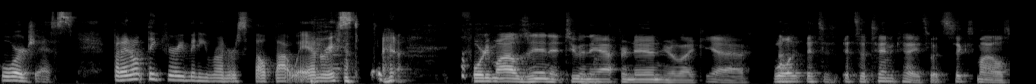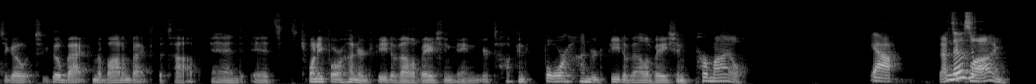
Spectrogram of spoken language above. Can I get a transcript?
gorgeous. But I don't think very many runners felt that way on race day. 40 miles in at two in the afternoon, you're like, yeah. Well, it's a, it's a 10k, so it's six miles to go to go back from the bottom back to the top, and it's 2,400 feet of elevation gain. You're talking 400 feet of elevation per mile. Yeah, that's a climb.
